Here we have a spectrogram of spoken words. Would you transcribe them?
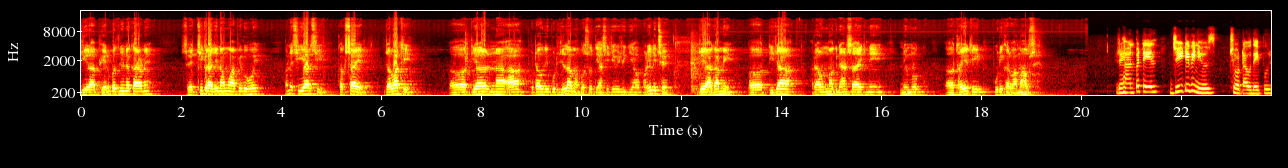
જીરા ફેરબદલીને કારણે સ્વૈચ્છિક રાજીનામું આપેલું હોય અને સીઆરસી કક્ષાએ જવાથી અત્યારના આ છોટાઉદેપુર જિલ્લામાં બસો ત્યાસી જેવી જગ્યાઓ પડેલી છે, જે આગામી ત્રીજા રાઉન્ડમાં જ્ઞાન સહાયકની નિમણૂક થયેથી પૂરી કરવામાં આવશે. Rehan Patel GTV news, Chhotaudepur.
